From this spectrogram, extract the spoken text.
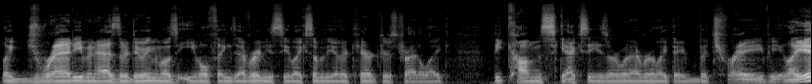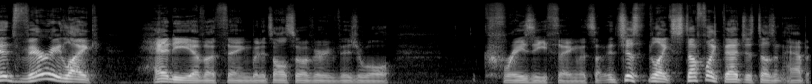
like dread even as they're doing the most evil things ever and you see like some of the other characters try to like become Skeksis or whatever, like they betray people. Like it's very like heady of a thing, but it's also a very visual crazy thing that's it's just like stuff like that just doesn't happen.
